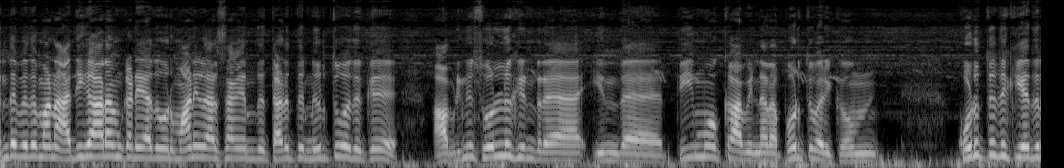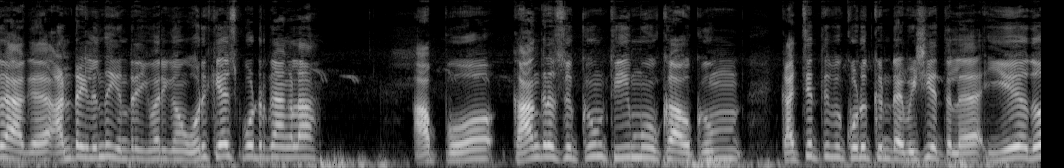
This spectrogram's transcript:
எந்த விதமான அதிகாரம் கிடையாது ஒரு மாநில அரசாங்கம் இருந்து தடுத்து நிறுத்துவதற்கு அப்படின்னு சொல்லுகின்ற இந்த திமுகவினரை பொறுத்த வரைக்கும் கொடுத்ததுக்கு எதிராக அன்றையிலிருந்து இன்றைக்கு வரைக்கும் ஒரு கேஸ் போட்டிருக்காங்களா? அப்போது காங்கிரஸுக்கும் திமுகவுக்கும் கச்சத்தீவு கொடுக்கின்ற விஷயத்தில் ஏதோ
